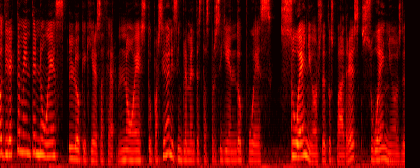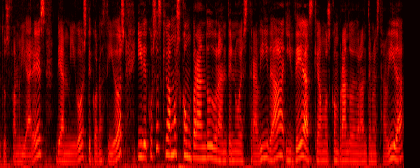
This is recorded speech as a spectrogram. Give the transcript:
o directamente no es lo que quieres hacer, no es tu pasión y simplemente estás persiguiendo pues sueños de tus padres, sueños de tus familiares, de amigos, de conocidos y de cosas que vamos comprando durante nuestra vida, ideas que vamos comprando durante nuestra vida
